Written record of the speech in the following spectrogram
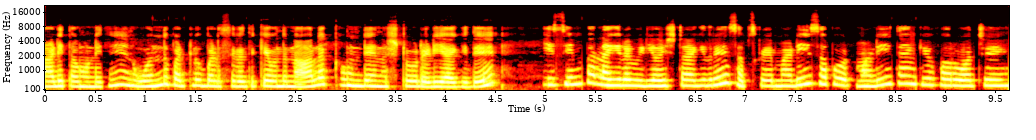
ಮಾಡಿ ತಗೊಂಡಿದ್ದೀನಿ. ನಾನು ಒಂದು ಬಟ್ಲು ಬಳಸಿರೋದಕ್ಕೆ ಒಂದು ನಾಲ್ಕು ಉಂಡೆನಷ್ಟು ರೆಡಿಯಾಗಿದೆ ಈ ಸಿಂಪಲ್ ಆಗಿರೋ ವಿಡಿಯೋ ಇಷ್ಟ ಆಗಿದರೆ ಸಬ್ಸ್ಕ್ರೈಬ್ ಮಾಡಿ ಸಪೋರ್ಟ್ ಮಾಡಿ. Thank you for watching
